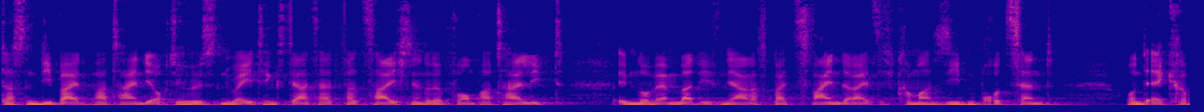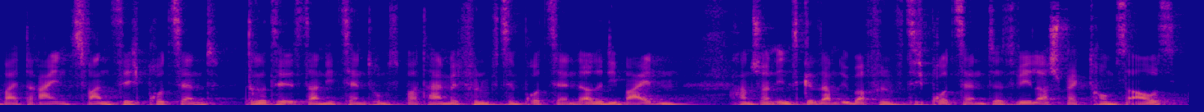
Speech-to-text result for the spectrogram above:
Das sind die beiden Parteien, die auch die höchsten Ratings derzeit verzeichnen. Reformpartei liegt im November diesen Jahres bei 32,7 Prozent und ECRE bei 23 Prozent. Dritte ist dann die Zentrumspartei mit 15 Prozent. Also die beiden machen schon insgesamt über 50 Prozent des Wählerspektrums aus.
